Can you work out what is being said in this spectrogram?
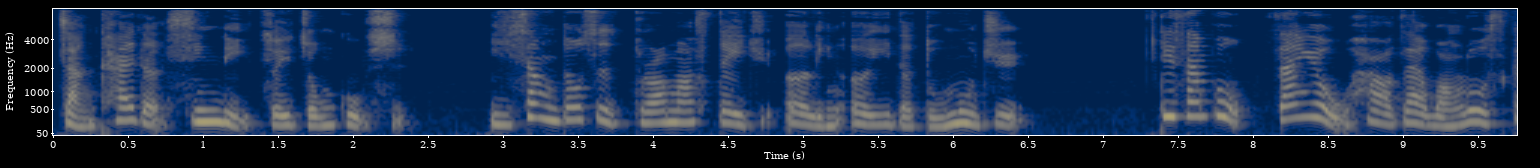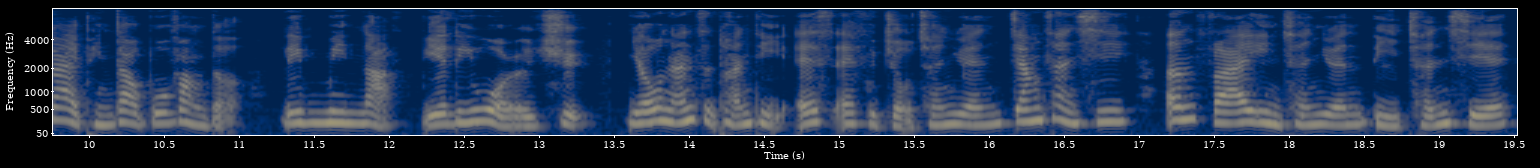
展开的心理追踪故事。以上都是 Drama Stage 二零二一的独幕剧。第三部三月五号在网络 Sky 频道播放的《Leave Me Not》，别离我而去，由男子团体 S.F 九成员江灿熙、N Flying 成员李承协。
